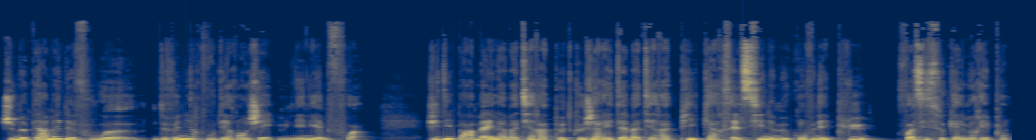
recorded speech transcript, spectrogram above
je me permets de vous euh, de venir vous déranger une énième fois. J'ai dit par mail à ma thérapeute que j'arrêtais ma thérapie car celle-ci ne me convenait plus. Voici ce qu'elle me répond.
